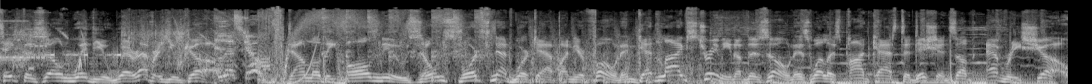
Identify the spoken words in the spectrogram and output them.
Take the zone with you wherever you go. Let's go. Download the all new Zone Sports Network app on your phone and get live streaming of the zone as well as podcast editions of every show.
